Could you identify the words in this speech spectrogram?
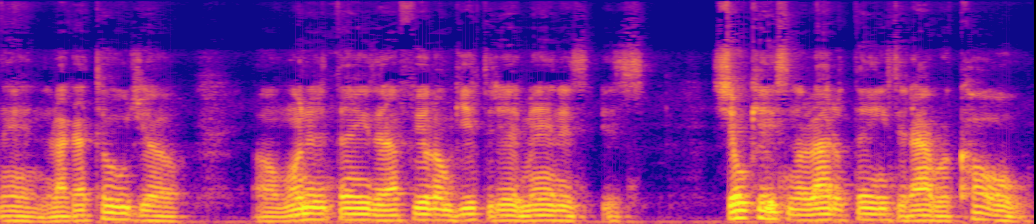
And like I told y'all, uh, one of the things that I feel I'm gifted at, man, is is showcasing a lot of things that I recall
